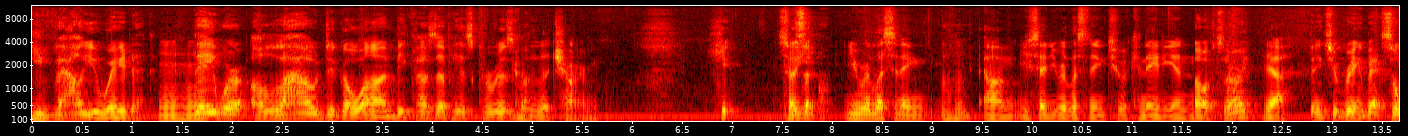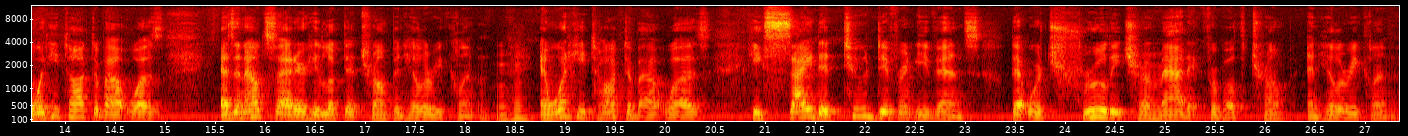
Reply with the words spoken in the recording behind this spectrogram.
evaluated. Mm-hmm. They were allowed to go on because of his charisma. the charm. He- So you, you were listening. Mm-hmm. Um, you said you were listening to a Canadian. oh, sorry. Yeah. Thanks for bringing back. So what he talked about was, as an outsider, he looked at Trump and Hillary Clinton, mm-hmm. and what he talked about was he cited two different events that were truly traumatic for both Trump and Hillary Clinton,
